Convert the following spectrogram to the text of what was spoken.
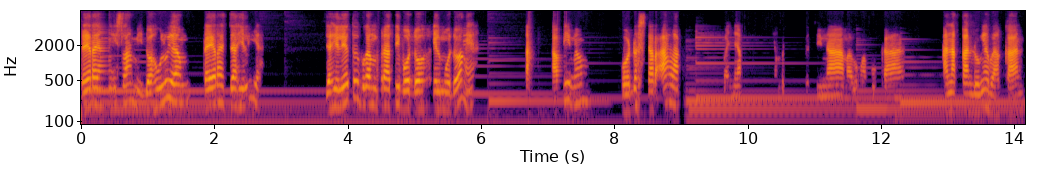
daerah yang islami. Dahulu yang daerah jahiliyah. Jahiliyah itu bukan berarti bodoh ilmu doang ya. Tapi memang bodoh secara alak. Banyak yang berzina, mabuk-mabukan. Anak kandungnya bahkan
